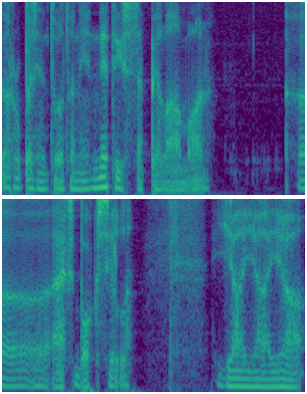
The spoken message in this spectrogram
rupesin tuota niin netissä pelaamaan ö, Xboxilla. Ja, ja, ja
